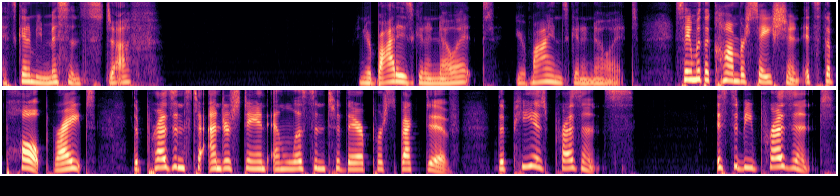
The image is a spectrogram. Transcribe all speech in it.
it's going to be missing stuff. And your body's going to know it. Your mind's going to know it. Same with a conversation. It's the pulp, right? The presence to understand and listen to their perspective. The P is presence. It's to be present.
